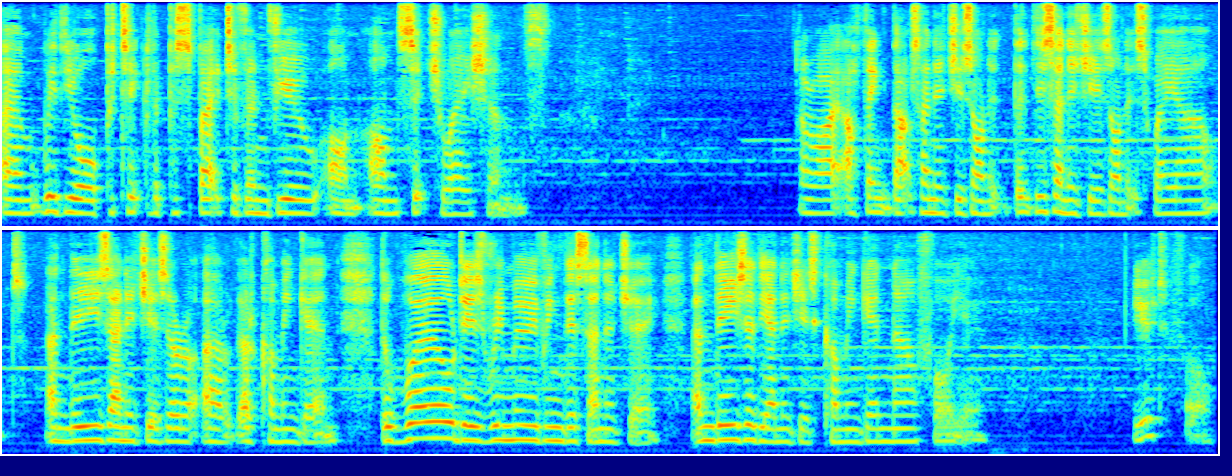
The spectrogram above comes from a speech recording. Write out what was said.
um, with your particular perspective and view on, on situations. All right, I think that's energy's on it. This energy is on its way out, and these energies are, are, are coming in. The world is removing this energy, and these are the energies coming in now for you. Beautiful.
